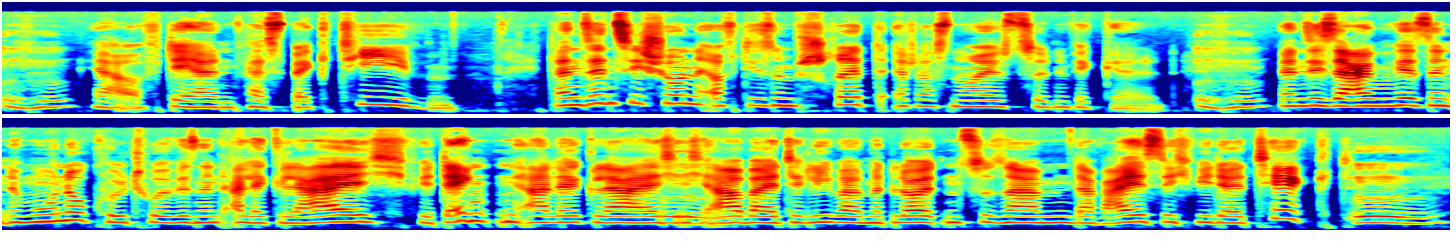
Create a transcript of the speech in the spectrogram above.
mhm. ja, auf deren Perspektiven, dann sind sie schon auf diesem Schritt, etwas Neues zu entwickeln. Mhm. Wenn sie sagen, wir sind eine Monokultur, wir sind alle gleich, wir denken alle gleich, mhm. ich arbeite lieber mit Leuten zusammen, da weiß ich, wie der tickt. Mhm.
